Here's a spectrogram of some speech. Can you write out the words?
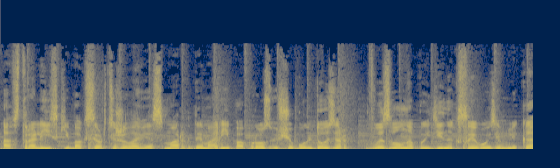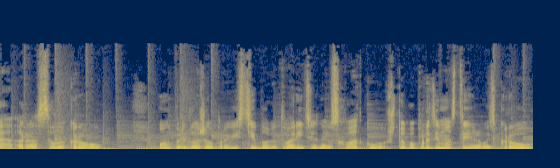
Австралийский боксер-тяжеловес Марк Де Мари по прозвищу Бульдозер вызвал на поединок своего земляка Рассела Кроу. Он предложил провести благотворительную схватку, чтобы продемонстрировать Кроу,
